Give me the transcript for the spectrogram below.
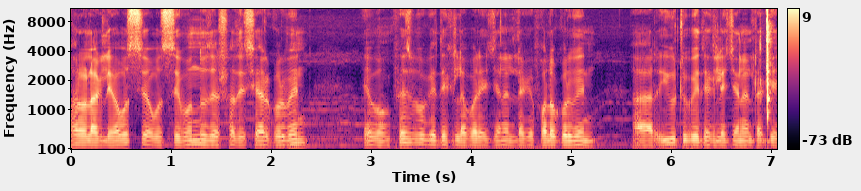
ভালো লাগলে অবশ্যই অবশ্যই বন্ধুদের সাথে শেয়ার করবেন এবং ফেসবুকে দেখলে পরে চ্যানেলটাকে ফলো করবেন আর ইউটিউবে দেখলে চ্যানেলটাকে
